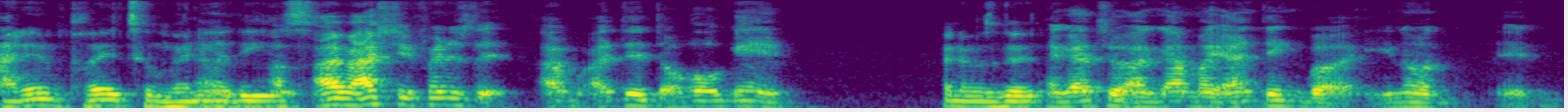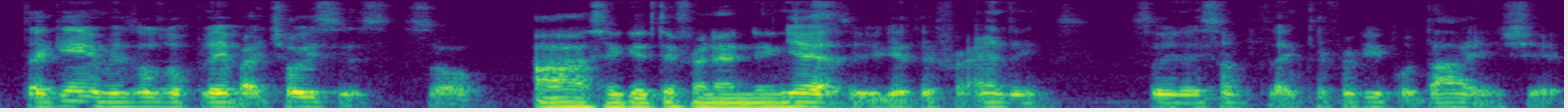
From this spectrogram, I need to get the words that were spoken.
I didn't play too many And of these, I, I've actually finished it. I, I did the whole game. and it was good. I got to. I got my ending, but you know, it, that game is also played by choices. So Ah, so you get different endings. yeah, so you get different endings. So like some like different people die and shit.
